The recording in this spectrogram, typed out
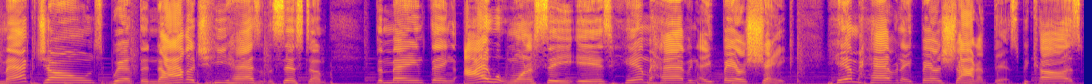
Mac Jones, with the knowledge he has of the system, the main thing I would want to see is him having a fair shake, him having a fair shot at this, because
